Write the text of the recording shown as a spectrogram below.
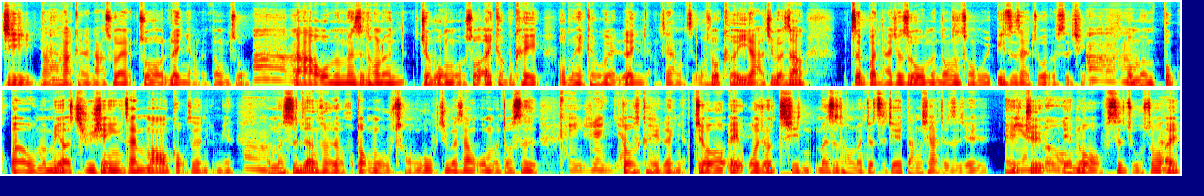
鸡，然后他可能拿出来做认养的动作。然后我们门市同仁就问我说：“哎，可不可以？我们也可不可以认养这样子？”我说：“可以啊，基本上。”这本来就是我们东森宠物一直在做的事情。嗯嗯嗯，我们不呃，我们没有局限于在猫狗这里面。嗯，我们是任何的动物宠物，基本上我们都是可以认养，都是可以认养。就哎，我就请门市同仁就直接当下就直接哎去联络事主说，哎，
